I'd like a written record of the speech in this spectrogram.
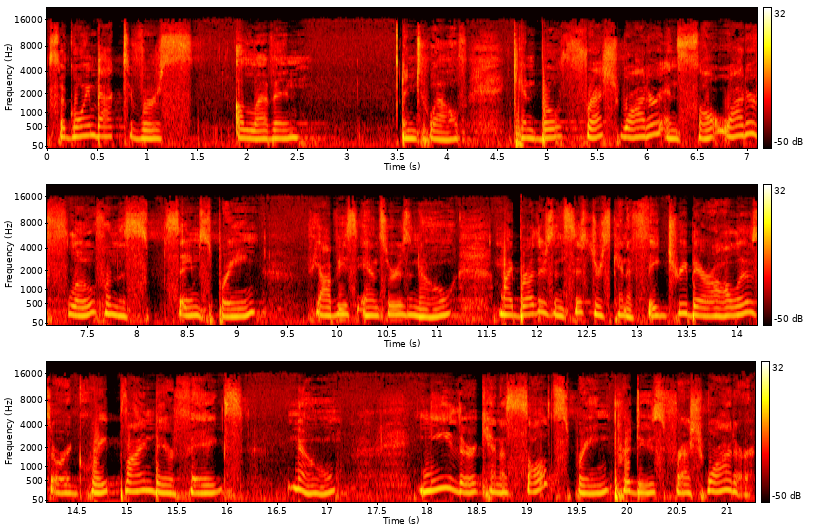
So going back to verse 11 and 12, can both fresh water and salt water flow from the same spring? The obvious answer is no. My brothers and sisters, can a fig tree bear olives or a grapevine bear figs? No. Neither can a salt spring produce fresh water.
